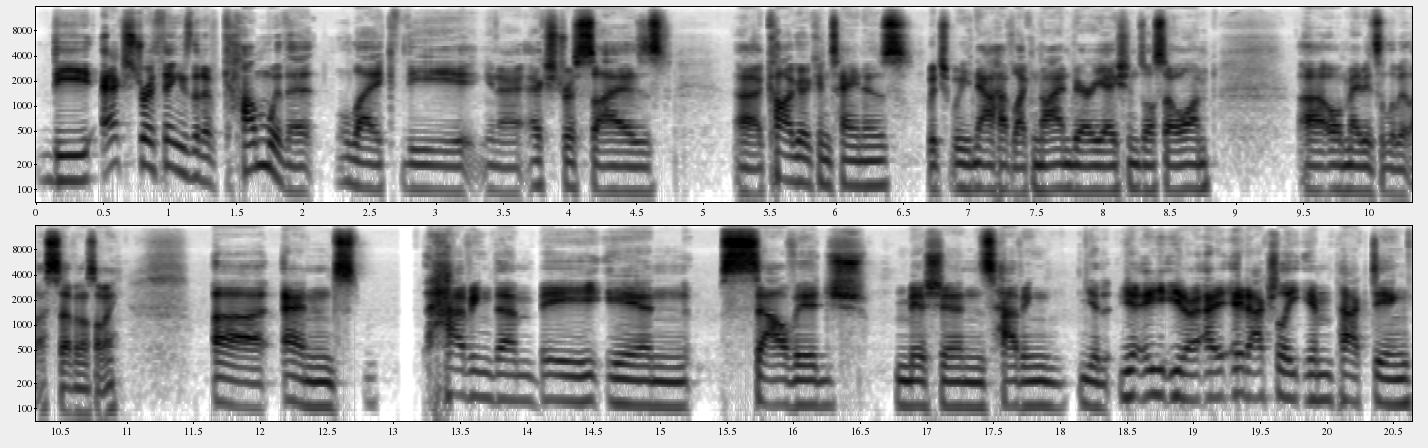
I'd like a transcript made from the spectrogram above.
the extra things that have come with it, like the you know extra sized uh, cargo containers, which we now have like nine variations or so on, uh, or maybe it's a little bit less, seven or something, uh, and having them be in salvage missions, having you know, you know it actually impacting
